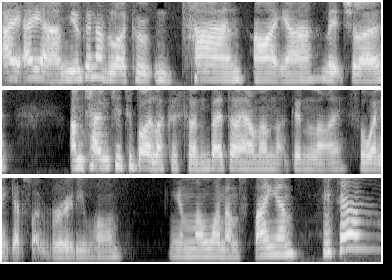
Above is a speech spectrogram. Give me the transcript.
8 a.m. You're going to have like a tan, aren't you? Literally. I'm tempted to buy like a sunbed. I am, I'm not going to lie, for when it gets like really warm. You know what I'm saying?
